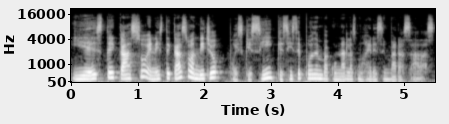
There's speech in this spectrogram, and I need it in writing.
Y este caso, en este caso han dicho pues que sí, que sí se pueden vacunar las mujeres embarazadas.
